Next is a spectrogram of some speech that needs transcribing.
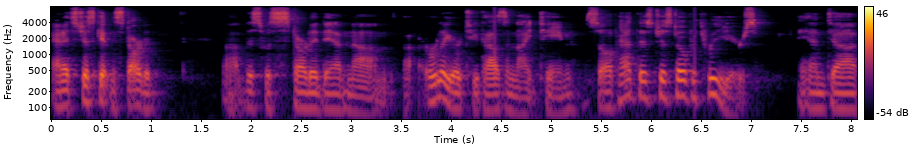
and it's just getting started. Uh, this was started in um, earlier 2019, so I've had this just over three years. And uh,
